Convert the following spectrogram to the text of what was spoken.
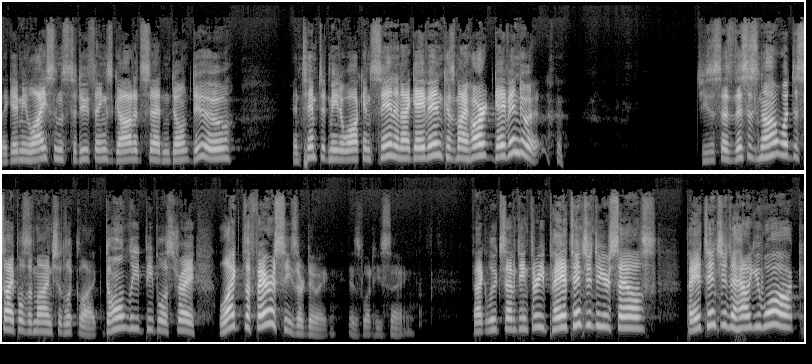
They gave me license to do things God had said and don't do, and tempted me to walk in sin, and I gave in because my heart gave into it. Jesus says, This is not what disciples of mine should look like. Don't lead people astray like the Pharisees are doing, is what he's saying. In fact, Luke 17 3, pay attention to yourselves, pay attention to how you walk.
